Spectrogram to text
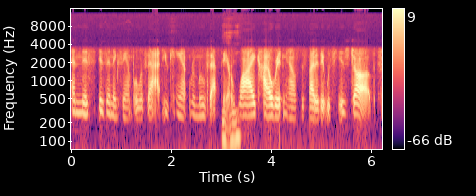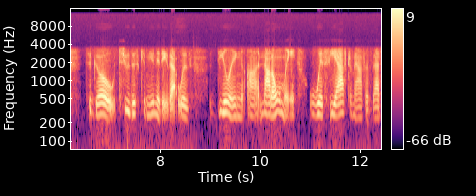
and this is an example of that. You can't remove that there. Mm-hmm. Why Kyle Rittenhouse decided it was his job to go to this community that was dealing uh, not only with the aftermath of that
